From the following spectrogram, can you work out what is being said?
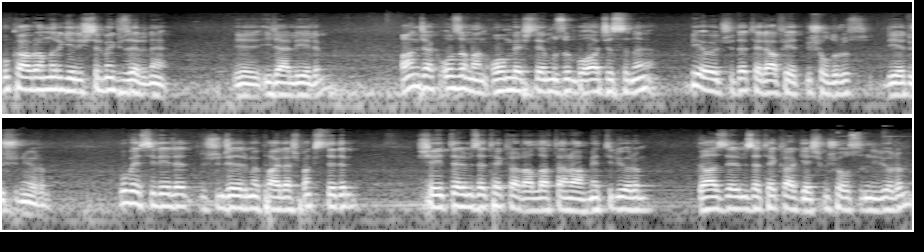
Bu kavramları geliştirmek üzerine e, ilerleyelim. Ancak o zaman 15 Temmuz'un bu acısını bir ölçüde telafi etmiş oluruz diye düşünüyorum. Bu vesileyle düşüncelerimi paylaşmak istedim. Şehitlerimize tekrar Allah'tan rahmet diliyorum. Gazilerimize tekrar geçmiş olsun diliyorum.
